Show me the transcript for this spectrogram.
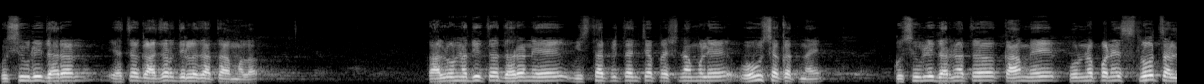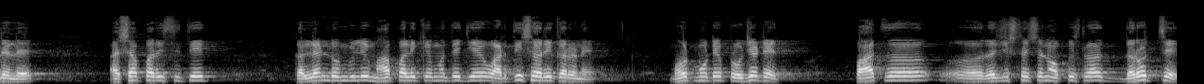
कुशिवली धरण याचं गाजर दिलं जातं आम्हाला. कालू नदीचं धरण हे विस्थापितांच्या प्रश्नामुळे होऊ शकत नाही. कुशिवली धरणाचं काम हे पूर्णपणे स्लो चाललेलं आहे. अशा परिस्थितीत कल्याण डोंबिवली महापालिकेमध्ये जे वाढती शहरीकरण आहे मोठमोठे प्रोजेक्ट आहेत पाच रजिस्ट्रेशन ऑफिसला दररोजचे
